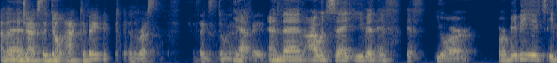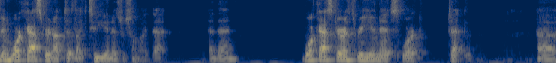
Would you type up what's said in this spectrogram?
and then the jacks they don't activate, and the rest the things that don't Yeah, activate. and then I would say even if if you're or maybe it's even Warcaster and up to like two units or something like that, and then Warcaster three units, work uh,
